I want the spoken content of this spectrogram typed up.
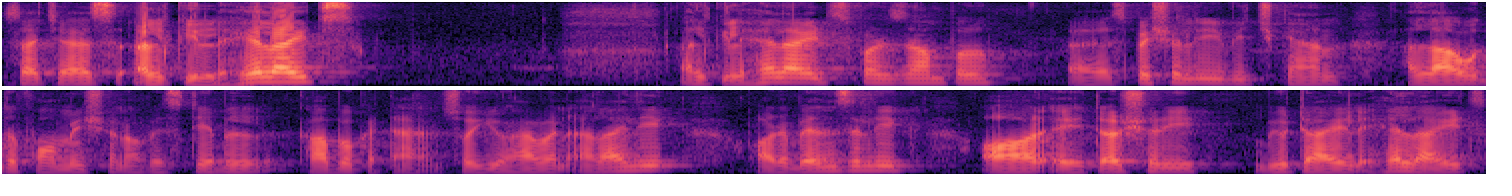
such as alkyl halides. Alkyl halides for example uh, especially which can allow the formation of a stable carbocation. So you have an allylic or a benzylic or a tertiary butyl halides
